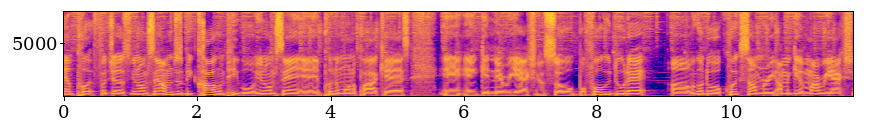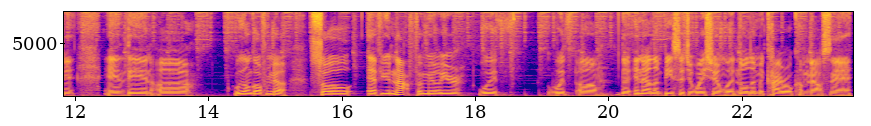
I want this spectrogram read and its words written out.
input for just you know what I'm saying? I'm gonna just be calling people you know what I'm saying and, and putting them on the podcast and, and getting their reaction. So before we do that uh, we're gonna do a quick summary. I'm gonna give my reaction and then uh, we're gonna go from there. So if you're not familiar with with um, the NLMB situation with No Limit Cairo coming out saying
